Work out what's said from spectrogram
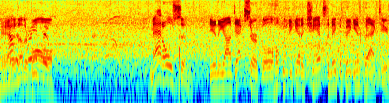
And another ball. Matt Olson in the on deck circle, hoping to get a chance to make a big impact here.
